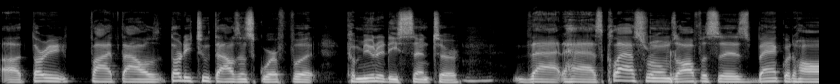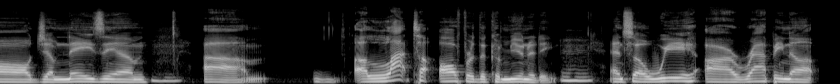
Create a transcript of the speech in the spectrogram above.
a 35,000, 32,000 square foot community center that has classrooms, offices, banquet hall, gymnasium, um, a lot to offer the community. And so we are wrapping up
